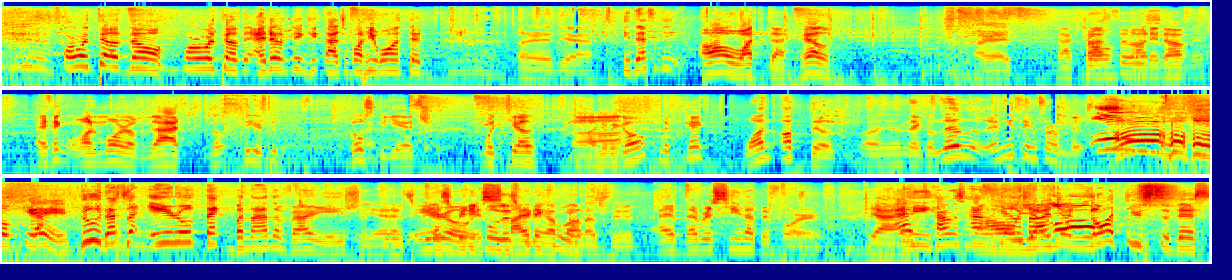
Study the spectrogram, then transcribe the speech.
forward tilt No, Forward tilt. I don't think that's what he wanted. Alright, yeah. He definitely. Oh, what the hell? Alright. Back throw, not enough. punish. I think one more of that, no, clear to close to the edge, would kill. Uh, here we go, flip kick. One up tilt. Uh, and like a little anything from. Oh, okay. Dude, that's the Aero Tech banana variation, Yeah, dude. that's- that's Aero pretty is cool, that's smiling pretty cool. upon us, dude. I've never seen that before. Yeah, And- he hangs, hangs, Oh, hangs yeah, out- you're oh! not used to this.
